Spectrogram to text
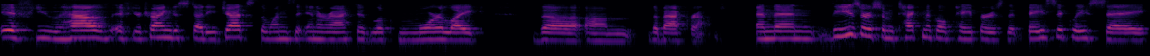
if you have, if you're trying to study jets, the ones that interacted look more like the, um, the background. And then these are some technical papers that basically say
